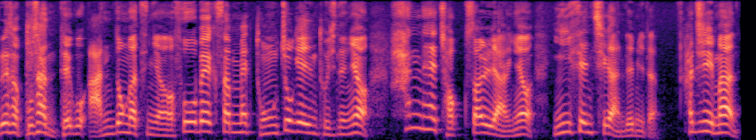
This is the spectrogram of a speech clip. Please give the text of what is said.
그래서 부산, 대구, 안동 같은요 소백산맥 동쪽에 있는 도시는요 한해 적설량이요 2cm가 안 됩니다. 하지만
